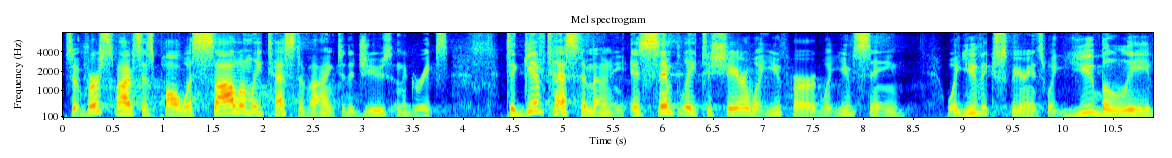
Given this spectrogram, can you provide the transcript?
So, verse 5 says Paul was solemnly testifying to the Jews and the Greeks. To give testimony is simply to share what you've heard, what you've seen, what you've experienced, what you believe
